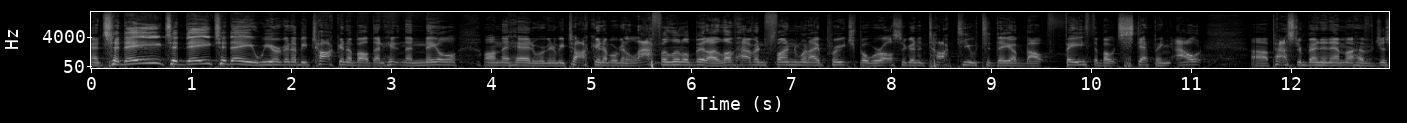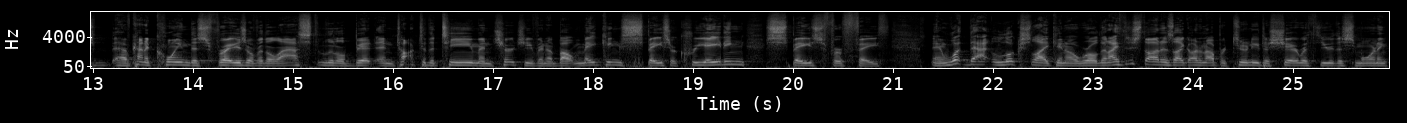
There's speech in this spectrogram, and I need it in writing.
And today, today, today, we are going to be talking about that, hitting the nail on the head. We're going to be talking about, we're going to laugh a little bit. I love having fun when I preach, but we're also going to talk to you today about faith, about stepping out. Uh, Pastor Ben and Emma have just have kind of coined this phrase over the last little bit and talked to the team and church even about making space or creating space for faith and what that looks like in our world. And I just thought as I got an opportunity to share with you this morning,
